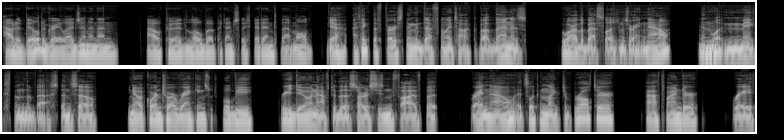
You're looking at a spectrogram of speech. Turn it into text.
how to build a great legend, and then how could Loba potentially fit into that mold. Yeah, I think the first thing to definitely talk about then is who are the best legends right now and Mhm. what makes them the best. And so, you know, according to our rankings, which we'll be redoing after the start of season five, but right now it's looking like Gibraltar, Pathfinder, Wraith,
